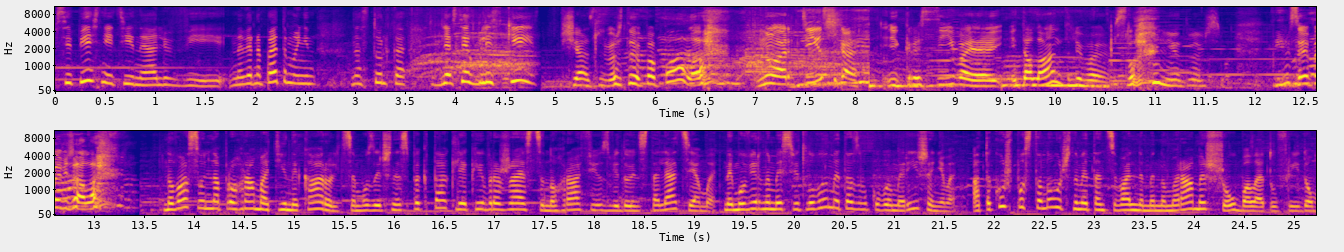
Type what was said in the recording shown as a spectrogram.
все песни Тины о любви, наверное, поэтому они настолько для всех близки. счастлива, что я попала. Ну, артистка и красивая, и талантливая. Слова нет вообще. Все, я побежала. Нова сольна програма Тіни Кароль це музичний спектакль, який вражає сценографію з відеоінсталяціями, неймовірними світловими та звуковими рішеннями, а також постановочними танцювальними номерами шоу балету Фрідом.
